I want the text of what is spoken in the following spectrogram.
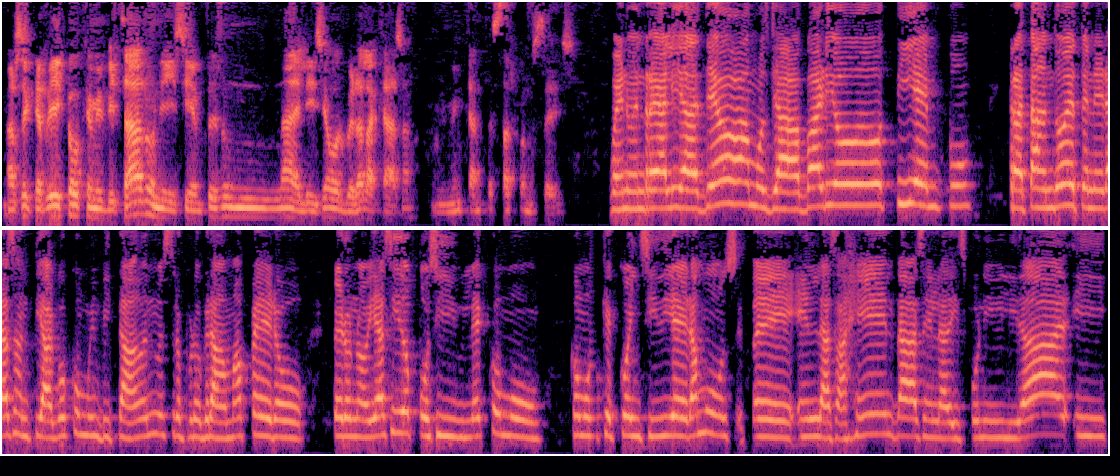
Marce, qué rico que me invitaron y siempre es una delicia volver a la casa. A mí me encanta estar con ustedes. Bueno, en realidad llevábamos ya varios tiempo tratando de tener a Santiago como invitado en nuestro programa, pero, pero no había sido posible como, como que coincidiéramos eh, en las agendas, en la disponibilidad y,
